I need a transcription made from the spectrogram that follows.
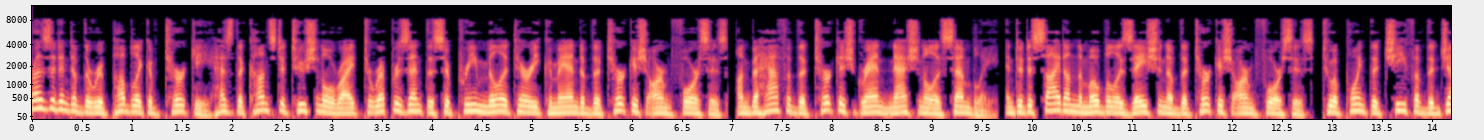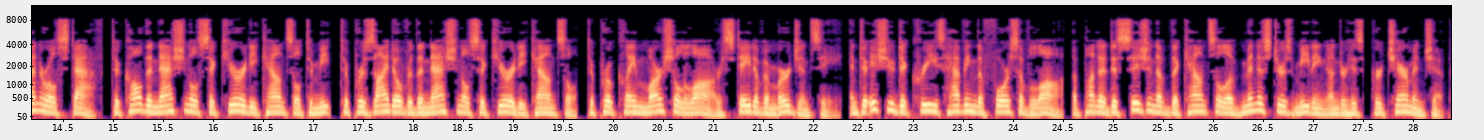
President of the Republic of Turkey has the constitutional right to represent the Supreme Military Command of the Turkish Armed Forces, on behalf of the Turkish Grand National Assembly, and to decide on the mobilization of the Turkish Armed Forces, to appoint the Chief of the General Staff, to call the National Security Council to meet, to preside over the National Security Council, to proclaim martial law or state of emergency, and to issue decrees having the force of law, upon a decision of the Council of Ministers meeting under his, her chairmanship.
